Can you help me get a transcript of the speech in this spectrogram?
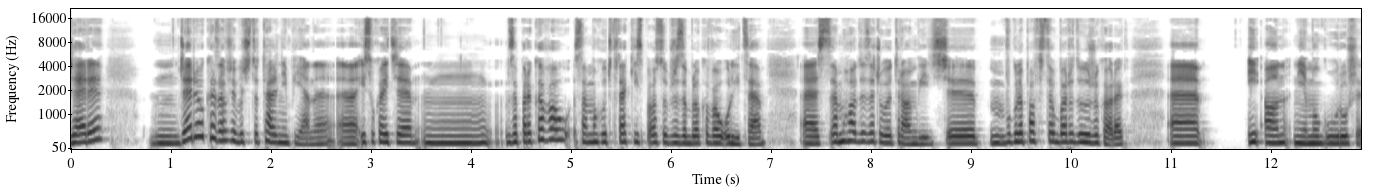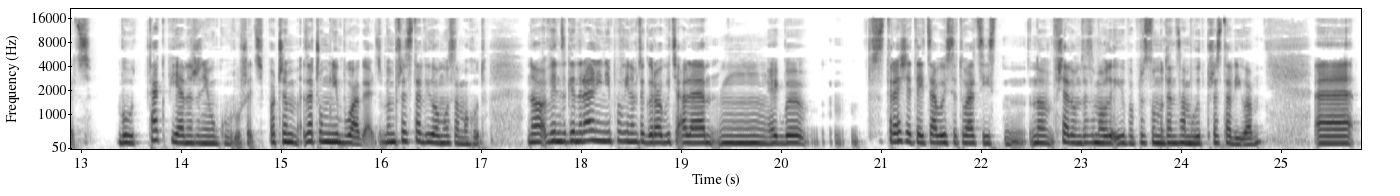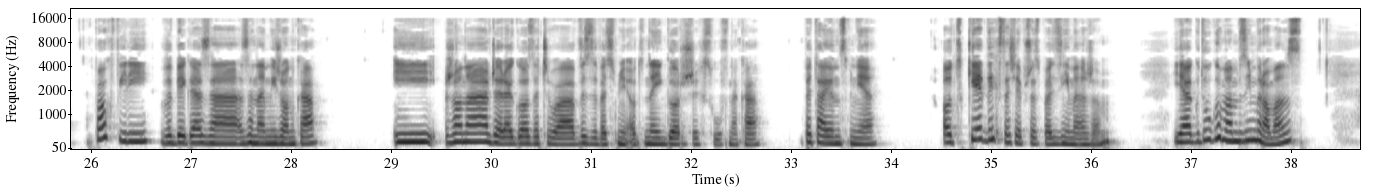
Jerry. Mm, Jerry okazał się być totalnie pijany e, i słuchajcie, mm, zaparkował samochód w taki sposób, że zablokował ulicę. E, samochody zaczęły trąbić, e, w ogóle powstał bardzo dużo korek i on nie mógł ruszyć. Był tak pijany, że nie mógł ruszyć, po czym zaczął mnie błagać, bym przestawiła mu samochód. No więc generalnie nie powinnam tego robić, ale mm, jakby w stresie tej całej sytuacji no, wsiadłam do samochodu i po prostu mu ten samochód przestawiłam. Po chwili wybiega za, za nami żonka, i żona Jerego zaczęła wyzywać mnie od najgorszych słów na K, pytając mnie, od kiedy chcę się przespać z jej mężem? Jak długo mam z nim romans?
